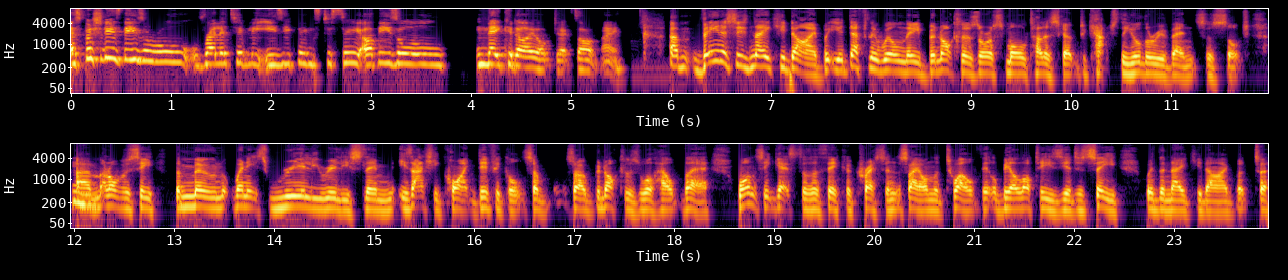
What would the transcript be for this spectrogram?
especially as these are all relatively easy things to see. Are these all naked eye objects, aren't they? Um, Venus is naked eye, but you definitely will need binoculars or a small telescope to catch the other events as such. Mm. Um, and obviously, the moon, when it's really, really slim, is actually quite difficult. So, so binoculars will help there. Once it gets to the thicker crescent, say on the 12th, it'll be a lot easier to see with the naked eye. But uh,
